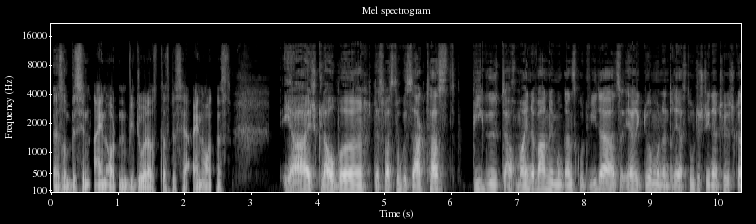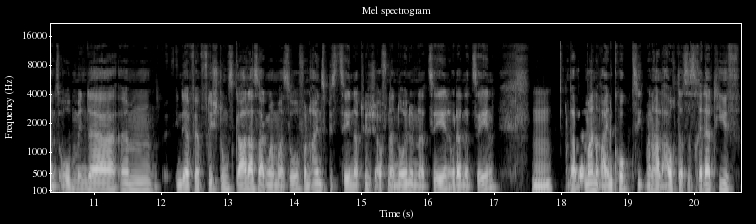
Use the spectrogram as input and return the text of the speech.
äh, so ein bisschen einordnen, wie du das, das bisher einordnest. Ja, ich glaube, das, was du gesagt hast, spiegelt auch meine Wahrnehmung ganz gut wider. Also Erik Durm und Andreas Dute stehen natürlich ganz oben in der, ähm, in der Verpflichtungsskala, sagen wir mal so, von 1 bis 10 natürlich auf einer 9 und einer 10 oder einer 10. Mhm. Aber wenn man reinguckt, sieht man halt auch, dass es relativ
